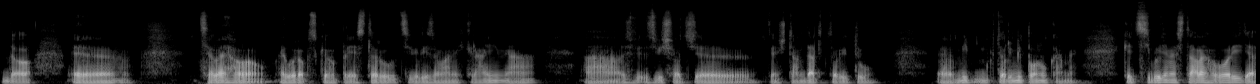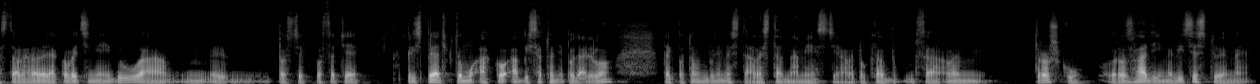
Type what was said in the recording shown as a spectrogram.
do e, celého európskeho priestoru civilizovaných krajín a, a zvyšovať e, ten štandard, ktorý tu my, ktorý my ponúkame. Keď si budeme stále hovoriť a stále hľadať, ako veci nejdú a e, proste v podstate prispievať k tomu, ako aby sa to nepodarilo, tak potom budeme stále stať na mieste. Ale pokiaľ sa len trošku rozhľadíme, vycestujeme,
